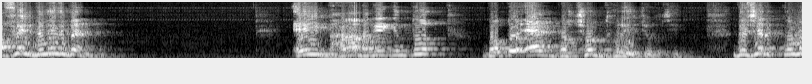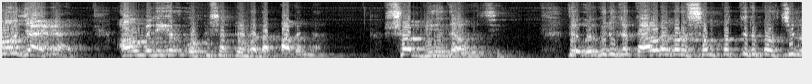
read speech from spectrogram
অফিস ভেঙে দেবেন। এই ভাঙাভাঙি কিন্তু গত এক বছর ধরেই চলছে। দেশের কোনো জায়গায় আওয়ামী লীগের অফিস আপনি পাবেন না, সব ভেঙে দেওয়া হয়েছে। তো ওইগুলো যে কারও কারও সম্পত্তির উপর ছিল।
